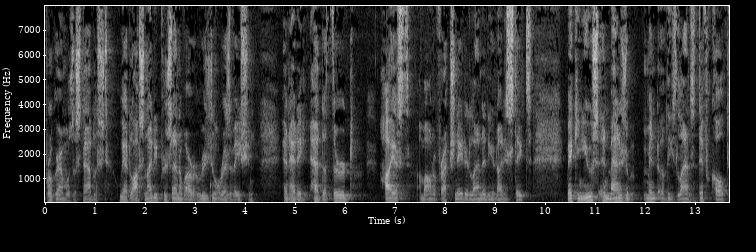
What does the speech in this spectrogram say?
program was established, we had lost 90% of our original reservation and had, a, had the third highest amount of fractionated land in the United States, making use and management of these lands difficult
